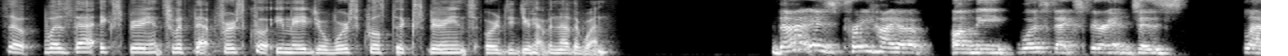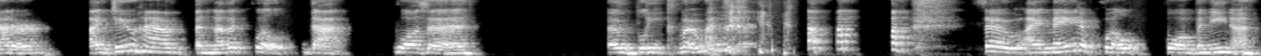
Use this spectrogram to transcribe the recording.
So, was that experience with that first quilt you made your worst quilt experience, or did you have another one? That is pretty high up on the worst experiences ladder. I do have another quilt that was a oblique moment. so I made a quilt for Bernina,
